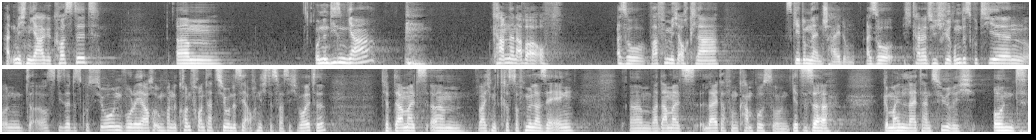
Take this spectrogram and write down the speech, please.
hat mich ein Jahr gekostet. Ähm, und in diesem Jahr kam dann aber auf, also war für mich auch klar, es geht um eine Entscheidung. Also ich kann natürlich viel rumdiskutieren und aus dieser Diskussion wurde ja auch irgendwann eine Konfrontation. Das ist ja auch nicht das, was ich wollte. Ich habe damals ähm, war ich mit Christoph Müller sehr eng, ähm, war damals Leiter vom Campus und jetzt ist er Gemeindeleiter in Zürich. Und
